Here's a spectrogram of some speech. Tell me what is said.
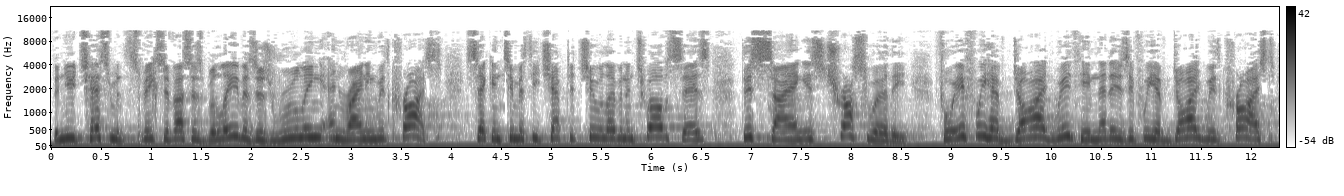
The New Testament speaks of us as believers as ruling and reigning with Christ. 2 Timothy chapter 2, 11 and 12 says, this saying is trustworthy. For if we have died with him, that is, if we have died with Christ,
